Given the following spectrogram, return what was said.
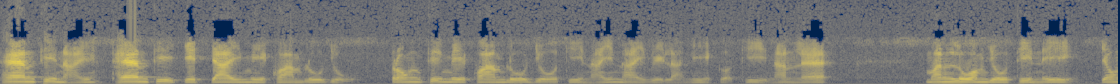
แทนที่ไหน แทนที่จิตใจมีความรู้อยู่ ตรงที่มีความรู้อยู่ที่ไหนในเวลานี้ก็ที่นั่นแหละมันรวมอยู่ที่นี้จง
